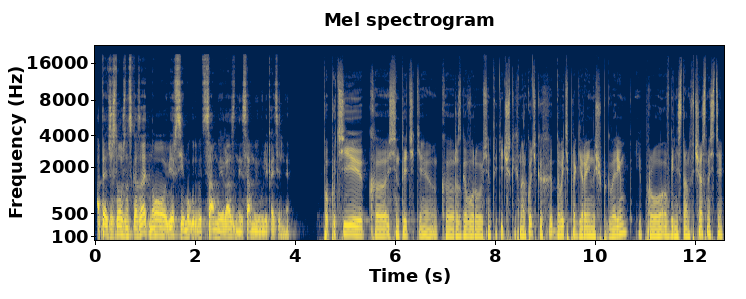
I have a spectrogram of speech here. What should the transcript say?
Опять же, сложно сказать, но версии могут быть самые разные, самые увлекательные по пути к синтетике, к разговору о синтетических наркотиках, давайте про героин еще поговорим и про Афганистан в частности.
